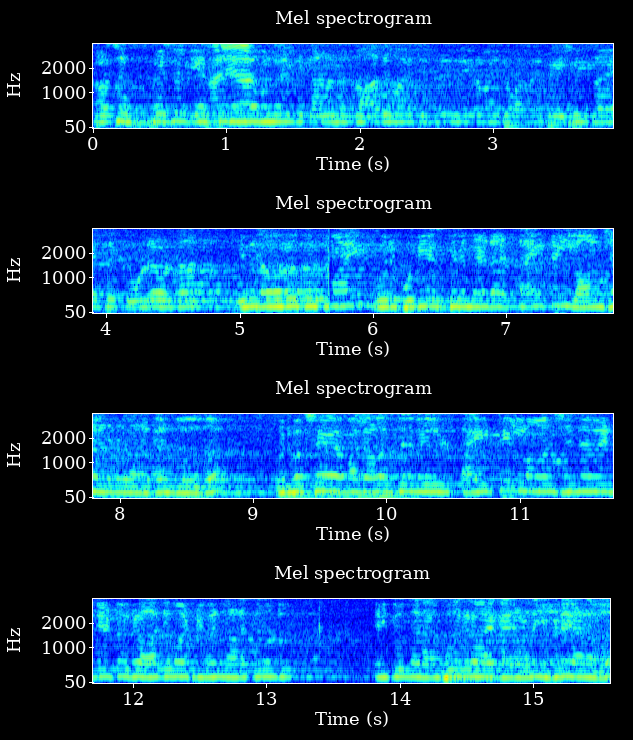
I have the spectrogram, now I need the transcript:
കുറച്ച് സ്പെഷ്യൽ ഗസ്റ്റ് നിങ്ങളുടെ മുന്നിലേക്ക് കാണുന്നു ആദ്യമായിട്ട് ഇത്രയും നേരമായിട്ട് വളരെ പേഷ്യൻസ് ആയിട്ട് കൂടെയുള്ള നിങ്ങളുടെ ഓരോരുത്തർക്കുമായി ഒരു പുതിയ സിനിമയുടെ ടൈറ്റിൽ ലോഞ്ചാണ് ഇവിടെ നടക്കാൻ പോകുന്നത്. ഒരുപക്ഷെ മലയാള സിനിമയിൽ ഒരു ടൈറ്റിൽ ലോഞ്ചിന് വേണ്ടിയിട്ട് ഒരു ആദ്യമായിട്ട് ഇവന്റ് നടക്കുന്നത് എനിക്ക് തോന്നുന്ന ഒരു അത്ഭുതകരമായ കാര്യമാണ്. ഇവിടെയാണത്.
